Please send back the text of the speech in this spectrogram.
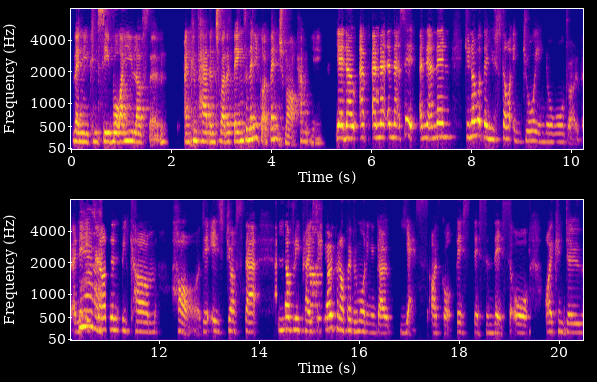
then you can see why you love them and compare them to other things. And then you've got a benchmark, haven't you? Yeah, no, and and that's it. And and then do you know what? Then you start enjoying your wardrobe, and yeah. it doesn't become hard. It is just that lovely place you open up every morning and go, yes, I've got this, this, and this, or I can do,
